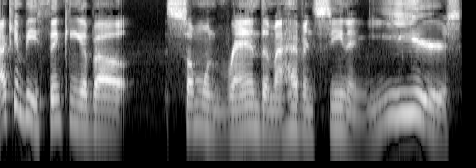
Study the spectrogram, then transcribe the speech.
I can be thinking about someone random I haven't seen in years,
